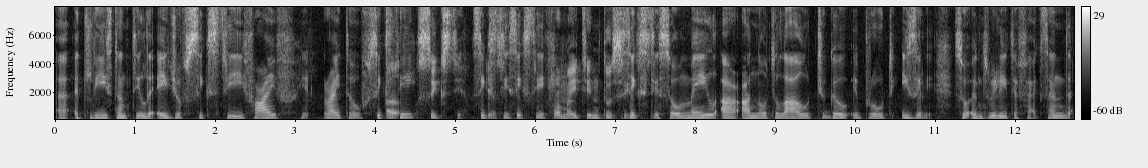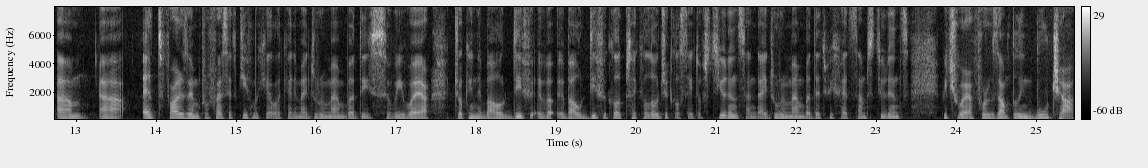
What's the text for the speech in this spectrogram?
uh, at least until the age of 65, right? Or 60? 60. 60, yes. 60. From 18 to 60. 60. So male are, are not allowed to go abroad easily. So, and really it affects. And um, uh, as far as I'm professor at Kiev Mohyla Academy, I do remember this. We were talking about dif- about difficult psychological state of students, and I do remember that we had some students which were, for example, in Bucha,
